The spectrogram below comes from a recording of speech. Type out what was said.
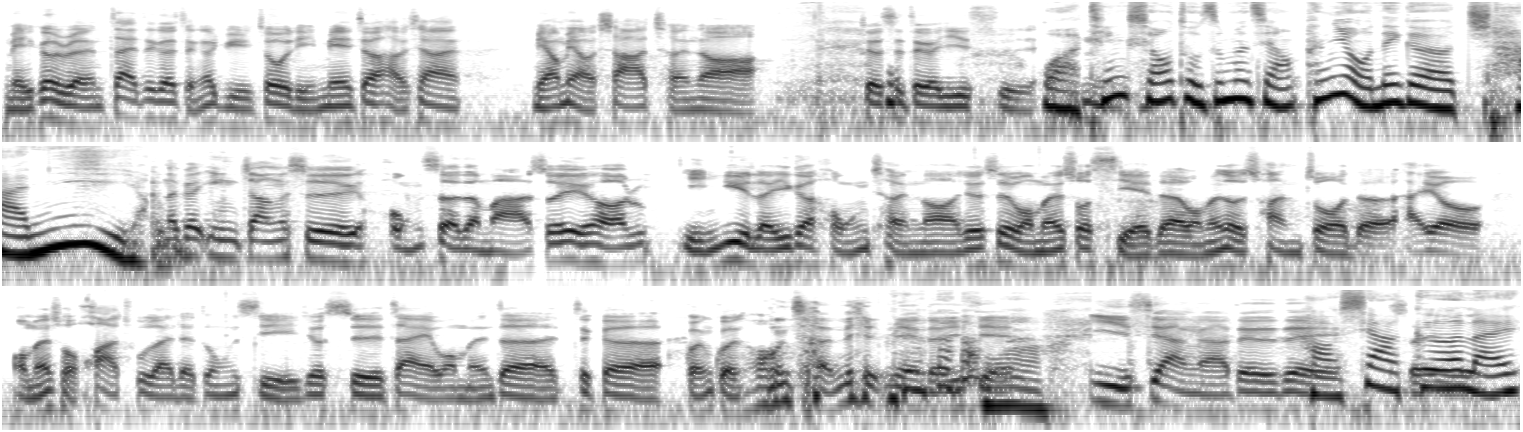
每个人在这个整个宇宙里面，就好像渺渺沙尘啊、就是这个意思。哇，听小土这么讲，很有那个禅意啊。那个印章是红色的嘛，所以哦，隐喻了一个红尘哦，就是我们所写的、我们所创作的，还有我们所画出来的东西，就是在我们的这个滚滚红尘里面的一些 意象啊，对对对？好，下歌。来。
